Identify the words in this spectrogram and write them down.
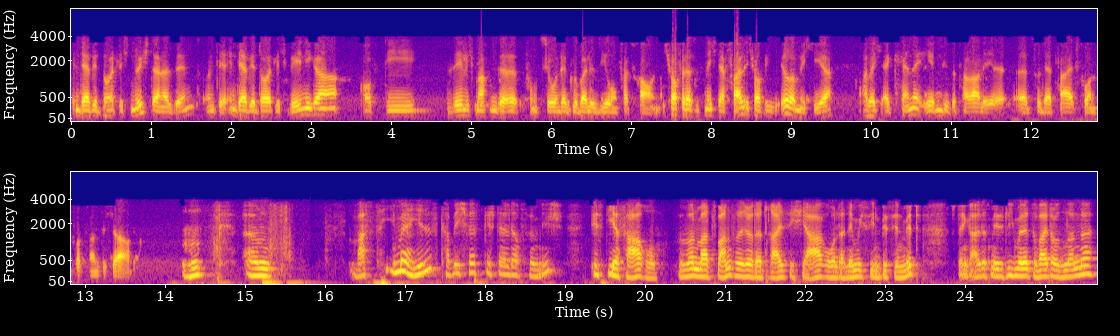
in der wir deutlich nüchterner sind und in der wir deutlich weniger auf die seligmachende Funktion der Globalisierung vertrauen. Ich hoffe, das ist nicht der Fall. Ich hoffe, ich irre mich hier aber ich erkenne eben diese Parallele äh, zu der Zeit von vor 20 Jahren. Mhm. Ähm, was immer hilft, habe ich festgestellt, auch für mich, ist die Erfahrung. Wenn man mal 20 oder 30 Jahre, und da nehme ich sie ein bisschen mit, ich denke, altersmäßig liegen wir nicht so weit auseinander,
